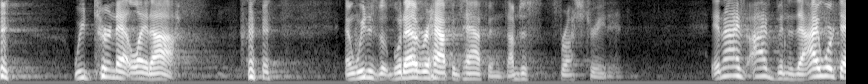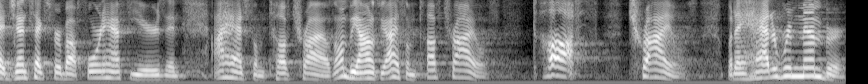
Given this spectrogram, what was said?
we turn that light off. and we just, whatever happens, happens. I'm just frustrated. And I've, I've been to that. I worked at Gentex for about four and a half years, and I had some tough trials. I'm going to be honest with you, I had some tough trials. Tough trials. But I had to remember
